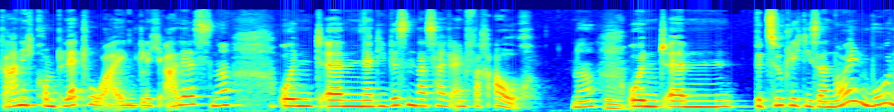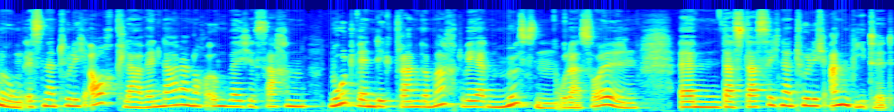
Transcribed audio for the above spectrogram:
gar nicht kompletto eigentlich alles, ne? Und ähm, na, die wissen das halt einfach auch. Ne? Mhm. Und ähm, bezüglich dieser neuen Wohnung ist natürlich auch klar, wenn da dann noch irgendwelche Sachen notwendig dran gemacht werden müssen oder sollen, ähm, dass das sich natürlich anbietet.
